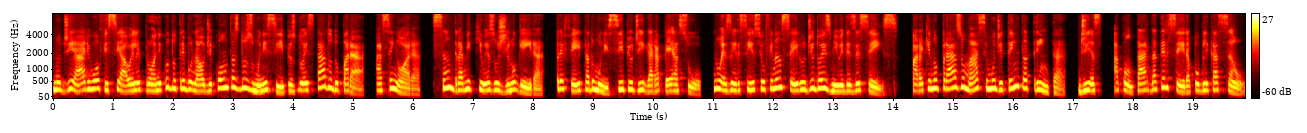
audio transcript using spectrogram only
no Diário Oficial Eletrônico do Tribunal de Contas dos Municípios do Estado do Pará, a senhora Sandra Miquieso Nogueira, prefeita do município de Igarapé-Açu, no exercício financeiro de 2016 para que no prazo máximo de 30 a 30 dias, a contar da terceira publicação,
